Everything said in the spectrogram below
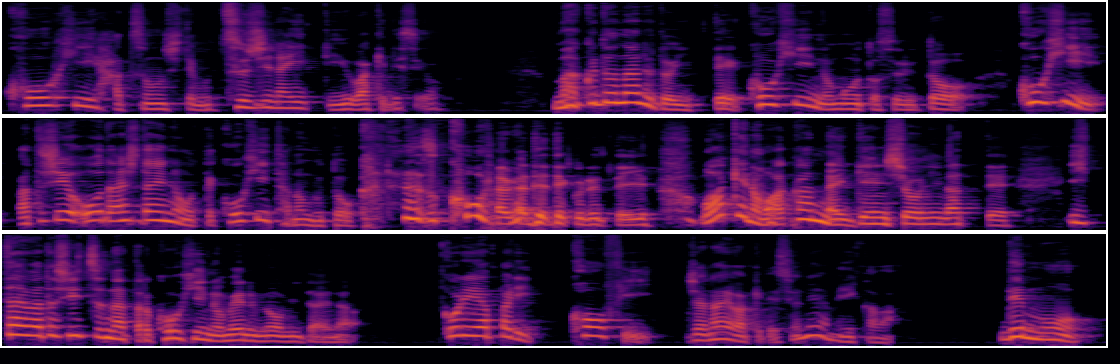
コーヒー発音しても通じないっていうわけですよ。マクドナルド行ってコーヒー飲もうとすると、コーヒー、私オーダーしたいのってコーヒー頼むと必ずコーラが出てくるっていうわけのわかんない現象になって、一体私いつになったらコーヒー飲めるの？みたいな。これやっぱりコーヒーじゃないわけですよね、アメリカは。でも、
